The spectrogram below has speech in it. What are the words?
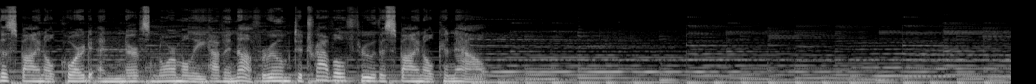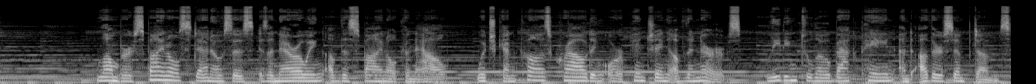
The spinal cord and nerves normally have enough room to travel through the spinal canal. Lumbar spinal stenosis is a narrowing of the spinal canal, which can cause crowding or pinching of the nerves, leading to low back pain and other symptoms.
